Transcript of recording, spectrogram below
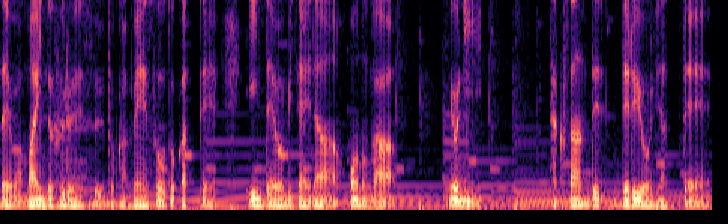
例えばマインドフルネスとか瞑想とかっていいんだよみたいな本が世にたくさん出るようになって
